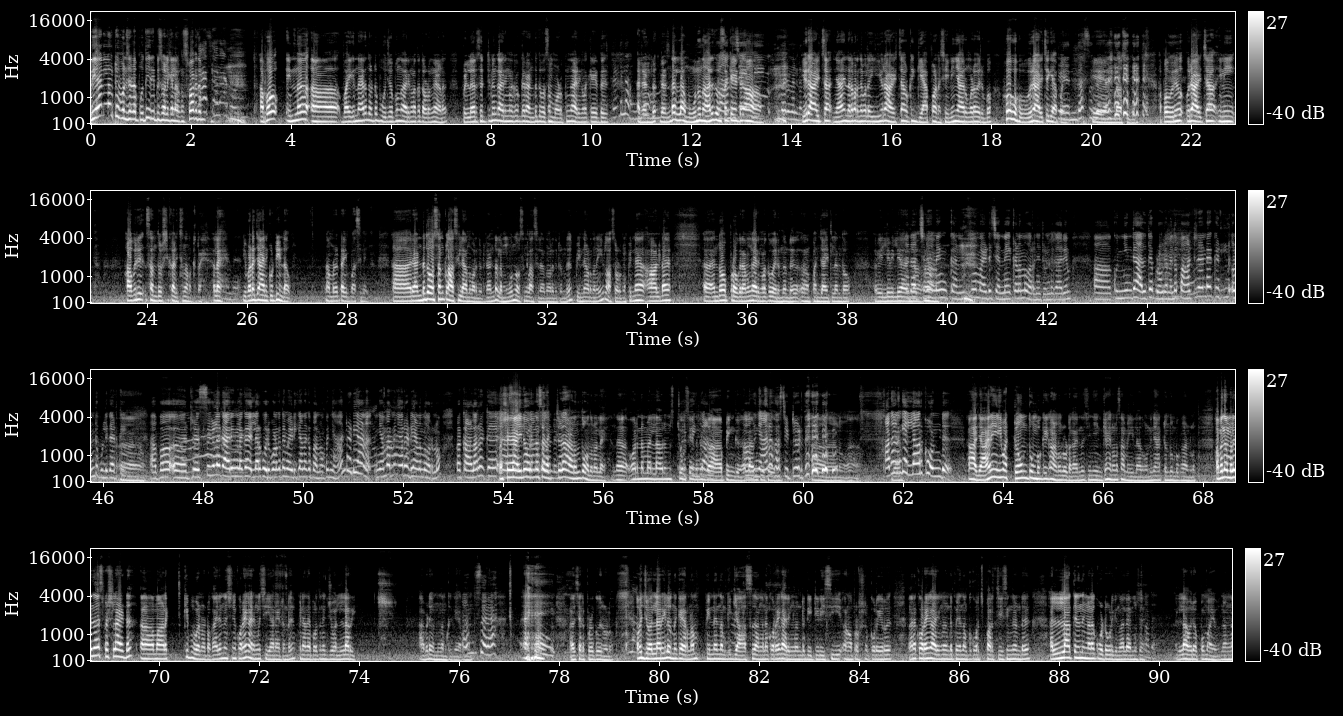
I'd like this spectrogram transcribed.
To പുതിയ എപ്പിസോഡിലേക്ക് എല്ലാവർക്കും സ്വാഗതം. അപ്പോ ഇന്ന് വൈകുന്നേരം തൊട്ട് പൂജപ്പും കാര്യങ്ങളൊക്കെ തുടങ്ങുകയാണ്. പിള്ളേർ സെറ്റിനും കാര്യങ്ങൾക്കൊക്കെ രണ്ട് ദിവസം മുടക്കും കാര്യങ്ങളൊക്കെ ആയിട്ട്. രണ്ട് രണ്ടല്ല മൂന്ന് നാല് ദിവസമൊക്കെ ആയിട്ട് ആ. ഈ ഒരാഴ്ച ഞാൻ ഇന്നലെ പറഞ്ഞ പോലെ ഈ ഒരാഴ്ച അവർക്ക് ഗ്യാപ്പാണ് ശനി ഞായറും കൂടെ വരുമ്പോ ഹോ ഹോ, ഒരാഴ്ച ഗ്യാപ്പായി എന്താ അപ്പൊ ഒരു ഒരാഴ്ച ഇനി അവർ സന്തോഷിച്ച് കളിച്ച് നടക്കട്ടെ അല്ലെ? ഇവിടെ ജാനിക്കുട്ടി ഉണ്ടാവും നമ്മുടെ ടൈം പാസിന് രണ്ട് ദിവസം ക്ലാസ് ഇല്ല എന്ന് പറഞ്ഞിട്ടുണ്ട് രണ്ടല്ല മൂന്ന് ദിവസം ക്ലാസ് ഇല്ല എന്ന് പറഞ്ഞിട്ടുണ്ട്. പിന്നെ അവിടെ നിന്ന് ക്ലാസ് തുടങ്ങും. പിന്നെ ആളുടെ എന്തോ പ്രോഗ്രാമും കാര്യങ്ങളൊക്കെ വരുന്നുണ്ട്. പഞ്ചായത്തിലെന്തോ വലിയ വലിയ കൺഫേം ആയിട്ട് ചെന്നൈക്കണം എന്ന് പറഞ്ഞിട്ടുണ്ട്. കാര്യം കുഞ്ഞിന്റെ ആദ്യത്തെ പ്രോഗ്രാം എന്തോ പാട്ടിനാണ്ട് ഉണ്ട് പുള്ളിക്കാരത്തി. അപ്പൊ ഡ്രസ്സുകൾ കാര്യങ്ങളൊക്കെ എല്ലാവർക്കും ഒരു പോണക്കത്തെ മേടിക്കാന്നൊക്കെ പറഞ്ഞു. അപ്പൊ ഞാൻ റെഡിയാണ് ഞാൻ പറഞ്ഞു ഞാൻ റെഡിയാണെന്ന് പറഞ്ഞു. അപ്പൊ കളറൊക്കെ പക്ഷേ അതിൽ ഒരെണ്ണം സെലക്ടഡ് ആണെന്ന് തോന്നണം അല്ലേ? ഒരെണ്ണം എല്ലാവരും ചൂസ് ചെയ്തിട്ടുണ്ട്. പിങ്ക് അത് ഞാൻ ഞാനാ ഫസ്റ്റ് ഇട്ടു ആ. അതാണെങ്കിൽ എല്ലാവർക്കും ഉണ്ട്. ആ ഞാൻ ഈ ഒറ്റവും തുമ്പൊക്കെ കാണുള്ളൂ കേട്ടോ കാര്യം എന്ന് വെച്ച് കഴിഞ്ഞാൽ എനിക്ക് അതിനുള്ള സമയമില്ല. അതുകൊണ്ട് ഞാൻ അറ്റവും തുമ്പൊക്കെ കാണുള്ളൂ. അപ്പൊ നമ്മളിന്ന് സ്പെഷ്യലായിട്ട് മാളയ്ക്ക് പോവാണ് കേട്ടോ കാര്യം എന്ന് വെച്ച് കഴിഞ്ഞാൽ കുറെ കാര്യങ്ങൾ ചെയ്യാനായിട്ടുണ്ട്. പിന്നെ അതേപോലെ തന്നെ ജ്വല്ലറി. അവിടെ ഒന്ന് നമുക്ക് കയറണം അത് ചിലപ്പോഴൊക്കെ വരുള്ളൂ. അപ്പൊ ജ്വല്ലറിയിൽ ഒന്ന് കയറണം പിന്നെ നമുക്ക് ഗ്യാസ് അങ്ങനെ കുറെ കാര്യങ്ങളുണ്ട്. D T D C professional courier അങ്ങനെ കുറെ കാര്യങ്ങളുണ്ട്. പിന്നെ നമുക്ക് കുറച്ച് പർച്ചേസിംഗ് ഉണ്ട്. എല്ലാത്തിനും നിങ്ങളെ കൂട്ട് വിളിക്കുന്നു അല്ലേ എല്ലാവരും ഒപ്പമായോ ഞങ്ങ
